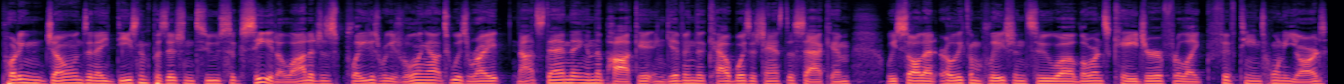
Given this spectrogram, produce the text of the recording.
putting Jones in a decent position to succeed. A lot of just plays where he's rolling out to his right, not standing in the pocket, and giving the Cowboys a chance to sack him. We saw that early completion to uh, Lawrence Cager for like 15, 20 yards.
